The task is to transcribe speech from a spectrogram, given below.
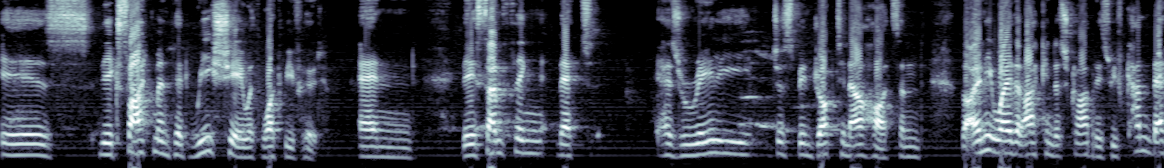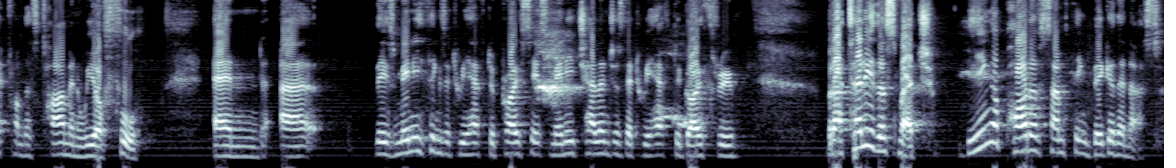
is the excitement that we share with what we've heard. And there's something that has really just been dropped in our hearts. And the only way that I can describe it is we've come back from this time and we are full. And uh, there's many things that we have to process, many challenges that we have to go through. But I tell you this much being a part of something bigger than us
